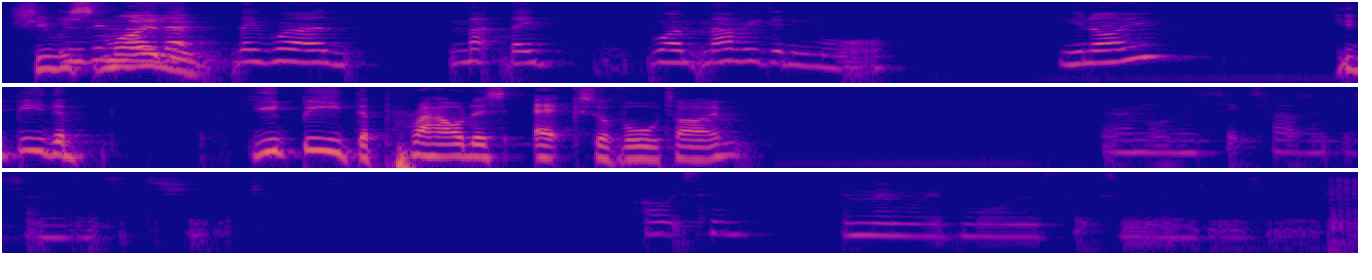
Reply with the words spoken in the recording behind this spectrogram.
She was Even smiling. they weren't, ma- they weren't married anymore. You know. You'd be the you'd be the proudest ex of all time. There are more than 6,000 descendants of the Schindler Jews. Oh, it's him. In memory of more than 6 million Jews murdered.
